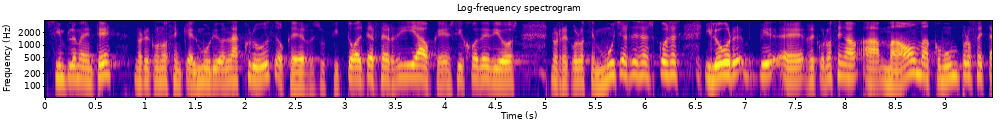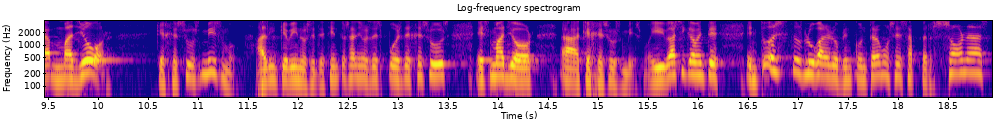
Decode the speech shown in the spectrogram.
Simplemente no reconocen que Él murió en la cruz, o que resucitó al tercer día, o que es hijo de Dios. No reconocen muchas de esas cosas y luego eh, reconocen a Mahoma como un profeta mayor que Jesús mismo. Alguien que vino 700 años después de Jesús es mayor ah, que Jesús mismo. Y básicamente en todos estos lugares lo que encontramos es a personas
